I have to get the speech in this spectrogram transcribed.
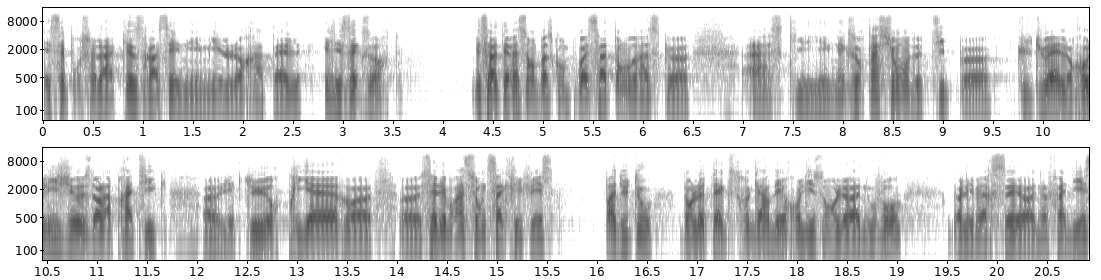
Et c'est pour cela qu'Esdras et Néhémie leur rappellent et les exhortent. Mais c'est intéressant parce qu'on pourrait s'attendre à ce qu'il y ait une exhortation de type euh, cultuel, religieuse dans la pratique. Euh, lecture, prière, célébration de sacrifice. Pas du tout. Dans le texte, regardez, relisons-le à nouveau, dans les versets 9 à 10.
